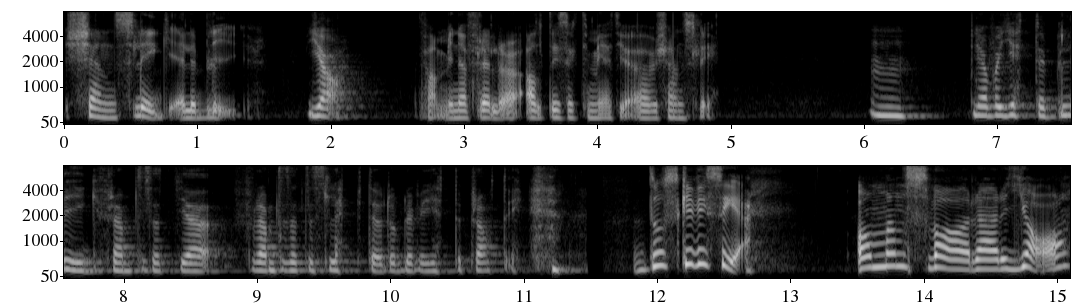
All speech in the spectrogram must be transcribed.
känslig eller blyg. Ja. Fan, mina föräldrar har alltid sagt till mig att jag är överkänslig. Jag var jätteblyg fram tills att, jag, fram tills att det släppte och då blev jag jättepratig. Då ska vi se. Om man svarar ja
